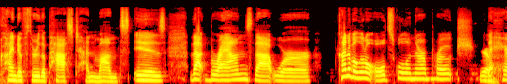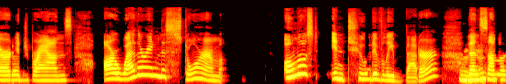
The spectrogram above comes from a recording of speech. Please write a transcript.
kind of through the past 10 months, is that brands that were kind of a little old school in their approach, yeah. the heritage brands, are weathering the storm almost intuitively better mm-hmm. than some of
